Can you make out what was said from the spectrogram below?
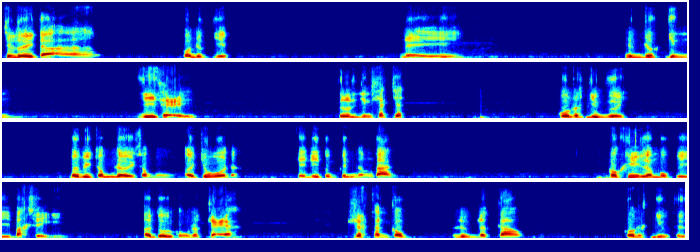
Chúng tôi đã có được dịp để đứng trước những di thể, tức là những xác chết của rất nhiều người. Bởi vì trong đời sống ở chùa đó, thì đi tụng kinh, đám tang, có khi là một vị bác sĩ ở tuổi còn rất trẻ, rất thành công, lương rất cao, có rất nhiều thứ.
